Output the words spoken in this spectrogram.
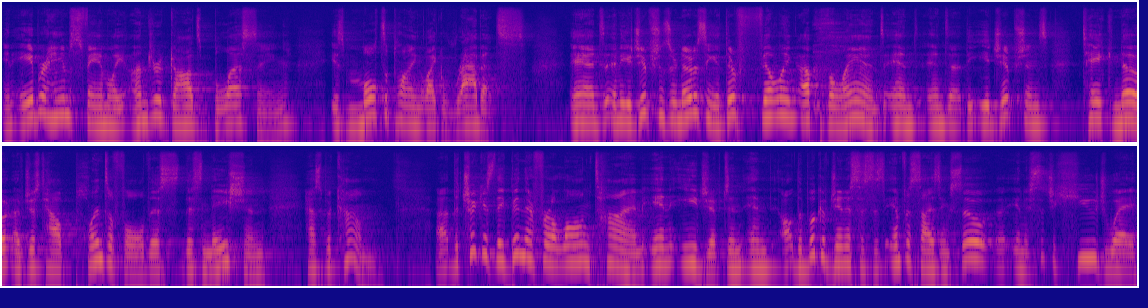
And Abraham's family, under God's blessing, is multiplying like rabbits. And, and the Egyptians are noticing it. They're filling up the land. And, and uh, the Egyptians take note of just how plentiful this, this nation has become. Uh, the trick is they've been there for a long time in Egypt, and, and the book of Genesis is emphasizing so uh, in such a huge way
